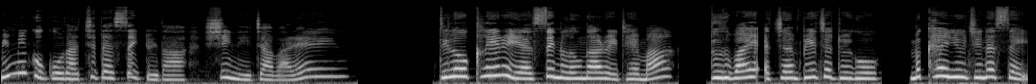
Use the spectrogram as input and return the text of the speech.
မိမိကိုယ်ကိုယ်သာချစ်တဲ့စိတ်တွေသာရှိနေကြပါတယ်။ဒီလိုကလေးတွေရဲ့စိတ်နှလုံးသားတွေထဲမှာသူတစ်ပါးရဲ့အကြံပေးချက်တွေကိုမခံယူခြင်းတဲ့စိတ်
